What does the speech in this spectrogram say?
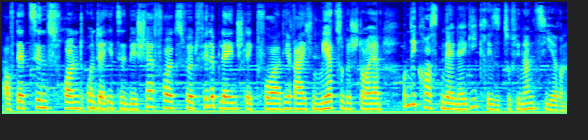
auf der Zinsfront und der EZB-Chef Volkswirt Philipp Lane schlägt vor, die Reichen mehr zu besteuern, um die Kosten der Energiekrise zu finanzieren.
